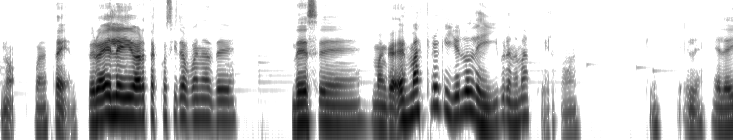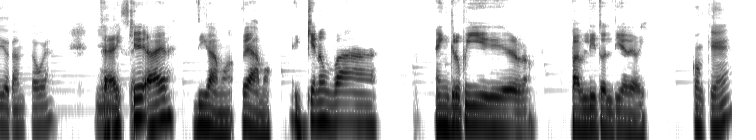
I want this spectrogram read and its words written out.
No, bueno, está bien. Pero he leído hartas cositas buenas de, de ese manga. Es más, creo que yo lo leí, pero no me acuerdo. Que- que he, le- he leído tanta wea. ni ¿Sabes sé. qué? A ver, digamos, veamos. ¿En qué nos va a engrupir Pablito el día de hoy? ¿Con qué?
